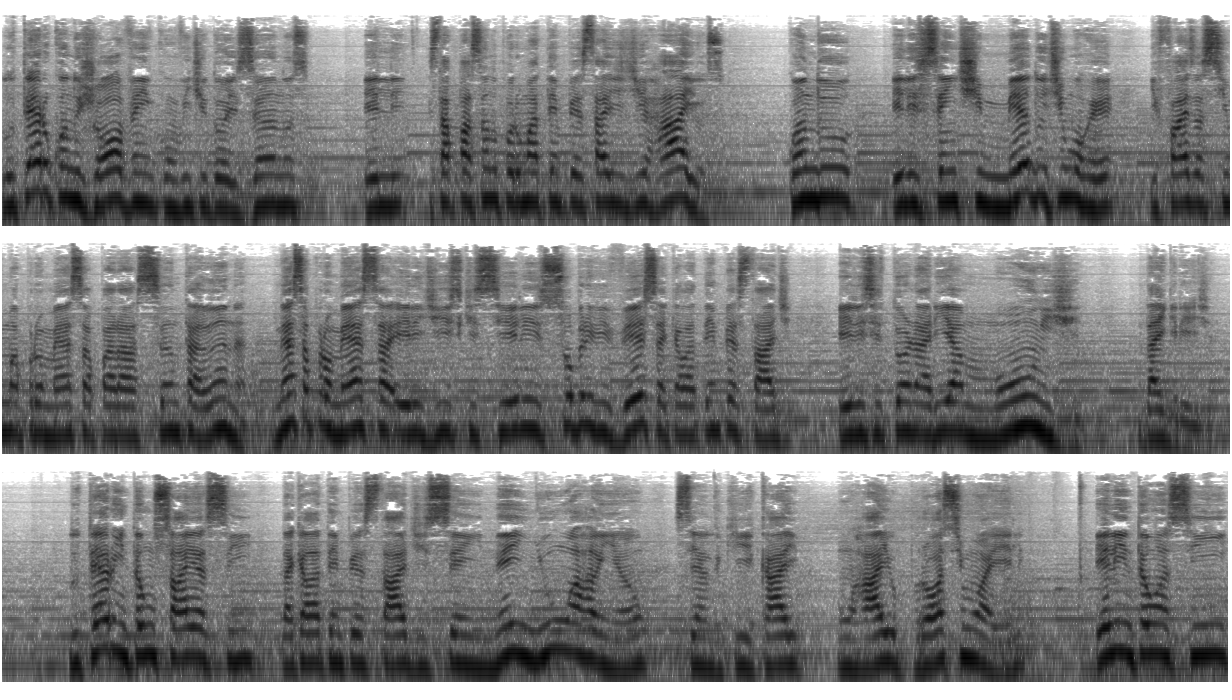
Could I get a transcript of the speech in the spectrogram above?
Lutero, quando jovem, com 22 anos, ele está passando por uma tempestade de raios, quando ele sente medo de morrer e faz assim uma promessa para Santa Ana. Nessa promessa, ele diz que se ele sobrevivesse àquela tempestade, ele se tornaria monge da igreja. Lutero então sai assim daquela tempestade sem nenhum arranhão, sendo que cai um raio próximo a ele. Ele então assim,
